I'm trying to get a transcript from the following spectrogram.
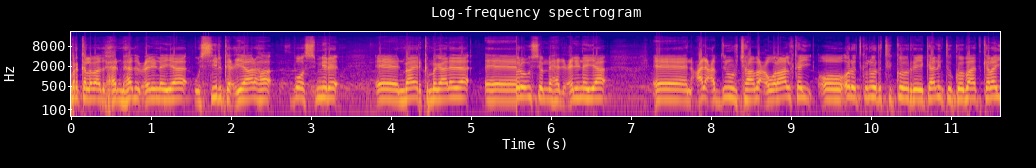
marka labaad waxaan mahad u celinayaa wasiirka ciyaaraha boos mire maayarka magaalada u soo mahad celinayaa cali cabdinuur jaamac walaalkay oo orodkan orodka ka horreeyey kaalinta koobaad galay.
